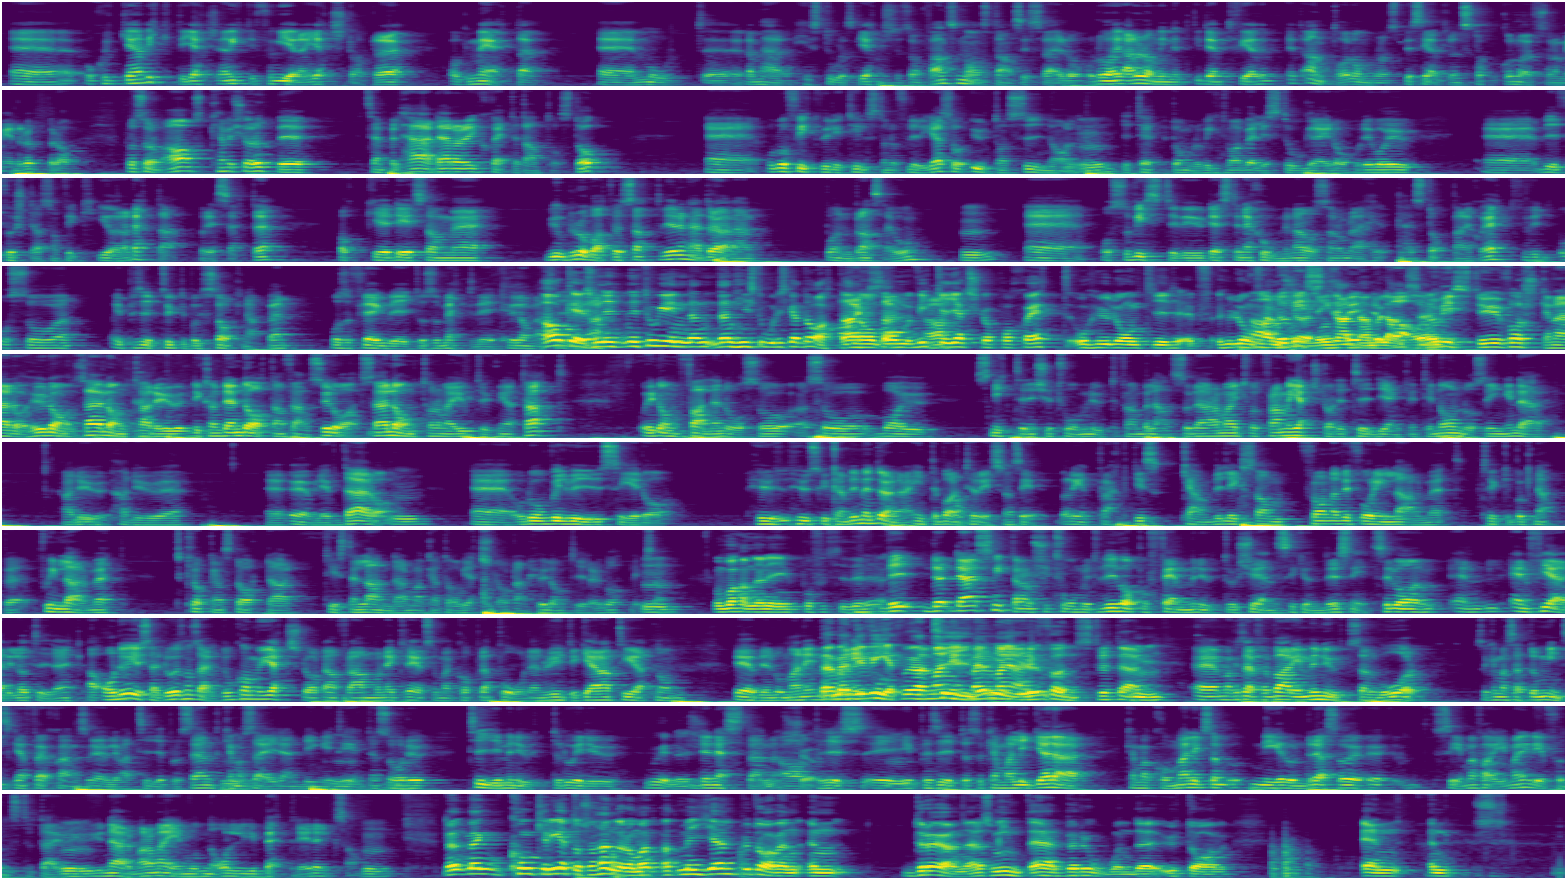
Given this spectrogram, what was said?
Eh, och skicka en riktig, en riktigt fungerande hjärtstartare och mäta eh, mot eh, de här historiska hjärtstöd som fanns någonstans i Sverige. Då. Och då hade de identifierat ett antal områden, speciellt runt Stockholm då, eftersom de är där uppe. Då, då sa de, ja, kan vi köra upp till exempel här, där har det skett ett antal stopp. Eh, och då fick vi det tillstånd att flyga så utan synhåll mm. i tättbebyggt område, vilket var en väldigt stor grej då. Och det var ju eh, vi första som fick göra detta på det sättet. Och eh, det som eh, vi gjorde då var att vi satte vi den här drönaren på en brandstation. Mm. Eh, och så visste vi ju destinationerna då som de där stoppen hade skett. Och så i princip tryckte på startknappen. Och så flög vi dit och så mätte vi hur långa ah, Okej, okay, så ni, ni, tog in den, den historiska datan ja, om, om, vilka ja. hjärtstopp har skett och hur lång tid, hur lång ja, framkörning hade ambulansen? Ja, och då visste ju forskarna då hur långt, så här långt hade ju, liksom den datan fanns ju då. Så här långt har de här utryckningarna tagit. Och i de fallen då så, så var ju snittiden 22 minuter för ambulans. Och där har man ju inte fått fram en hjärtstart i tid egentligen till någon då, så ingen där hade ju, hade ju Eh, överlevt där då. Mm. Eh, och då vill vi ju se då hur, hur skulle det kunna bli med drönare? Inte bara teoretiskt, utan se rent praktiskt. Kan vi liksom från att vi får in larmet, trycker på knappen, får in larmet, klockan startar tills den landar, man kan ta av hjärtstartaren. Hur lång tid har det gått liksom? Mm. Och vad hamnar ni på för tider där? Vi, där snittar de 22 minuter. Vi var på 5 minuter och 21 sekunder i snitt. Så det var en, en fjärdedel av tiden. Ja, och då är det så här, då är som sagt, då kommer hjärtstartaren fram och det krävs att man kopplar på den. Och det är inte garanterat någon övre då. Man är, Nej, men det vet man ju att man, är, man är i fönstret där. Mm. Eh, man kan säga för varje minut som går så kan man säga att då minskar för chansen att överleva 10% kan mm. man säga i den digniteten. Mm. Så har du 10 minuter då är det ju det, det nästan, ja precis i, mm. i princip. Så kan man ligga där kan man komma liksom ner under det så eh, ser man färgen man i det fönstret där. Mm. Ju närmare man är mot noll ju bättre är det liksom. Mm. Men, men, konkret då så handlar det om att, att med hjälp utav en, en drönare som inte är beroende utav en, en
